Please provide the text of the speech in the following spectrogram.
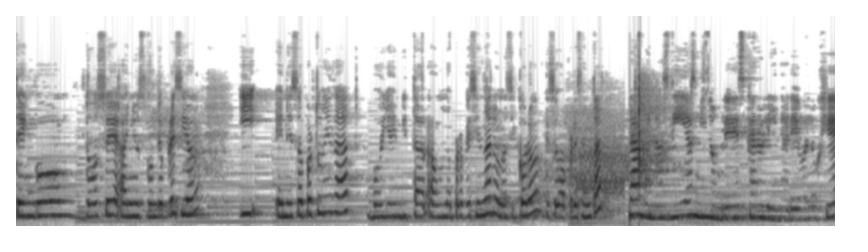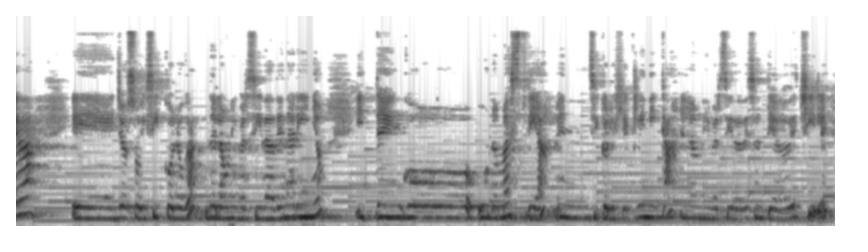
Tengo 12 años con depresión y en esta oportunidad voy a invitar a una profesional, a una psicóloga que se va a presentar. Hola, buenos días. Mi nombre es Carolina Arevalo Ojeda. Eh, yo soy psicóloga de la Universidad de Nariño y tengo una maestría en psicología clínica en la Universidad de Santiago de Chile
